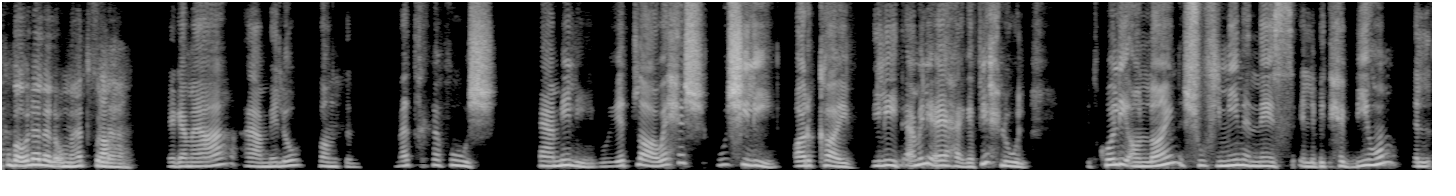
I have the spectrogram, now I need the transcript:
hack باقولها للأمهات صح. كلّها. يا جماعة اعملوا content ما تخافوش، اعملي ويطلع وِحِش وشيليه archive delete اعملي أي حاجة، في حلول. ادخلي online شوفي مين الناس اللي بتحبيهم ال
